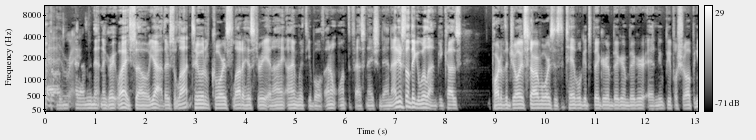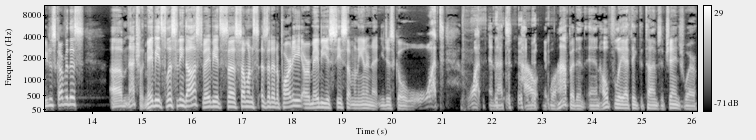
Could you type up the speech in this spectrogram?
Um, right. And I mean that in a great way. So yeah, there's a lot to it, of course, a lot of history, and I I'm with you both. I don't want the fascination to end. I just don't think it will end because part of the joy of Star Wars is the table gets bigger and bigger and bigger, and new people show up, and you discover this um, naturally. Maybe it's listening to us, maybe it's uh, someone says it at a party, or maybe you see something on the internet and you just go, "What? What?" And that's how it will happen. And and hopefully, I think the times have changed where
